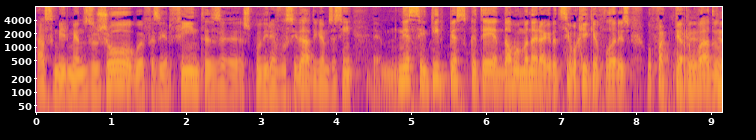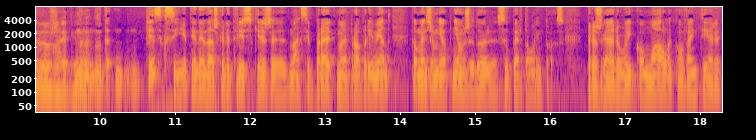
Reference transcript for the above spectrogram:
a assumir menos o jogo, a fazer fintas, a explodir em velocidade, digamos digamos assim. Nesse sentido, penso que até, de alguma maneira, agradeceu aqui que a Flores o facto de ter recuado. Ter jeito, no, no, penso que sim, atendendo às características eh, de Maxi Pereira, que não é propriamente, pelo menos na minha opinião, um jogador super talentoso. Para jogar ali como aula, convém ter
